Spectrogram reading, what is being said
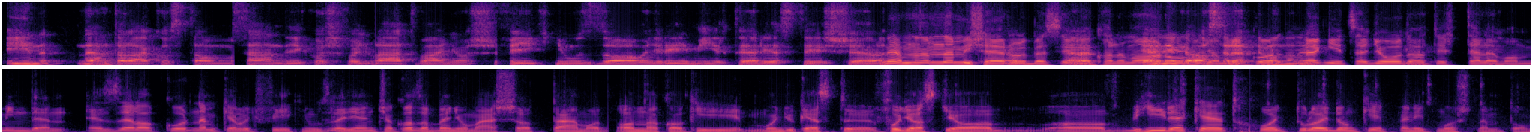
Én nem találkoztam szándékos vagy látványos fake news-zal, vagy rémhír terjesztéssel. Nem, nem, nem is erről beszélek, hanem arról, hogy amikor mondani, megnyitsz egy oldalt, és tele van minden ezzel, akkor nem kell, hogy fake news legyen, csak az a benyomása támad annak, aki mondjuk ezt fogyasztja a híreket, hogy tulajdonképpen itt most nem tudom,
